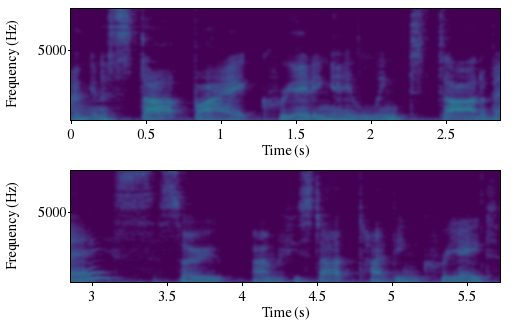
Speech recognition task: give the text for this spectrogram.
I'm going to start by creating a linked database. So um, if you start typing create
